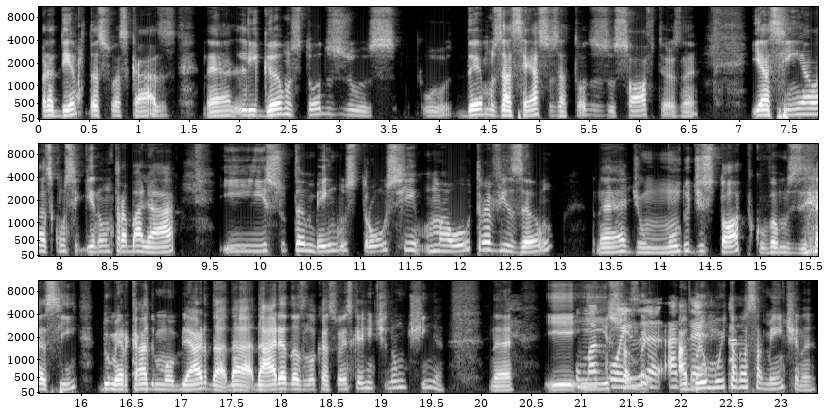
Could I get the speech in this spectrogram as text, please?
para dentro das suas casas, né? Ligamos todos os o, demos acessos a todos os softwares, né? E assim elas conseguiram trabalhar e isso também nos trouxe uma outra visão né, de um mundo distópico, vamos dizer assim, do mercado imobiliário, da, da, da área das locações que a gente não tinha, né? E, Uma e isso coisa abri, até, abriu muito a nossa mente, né?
